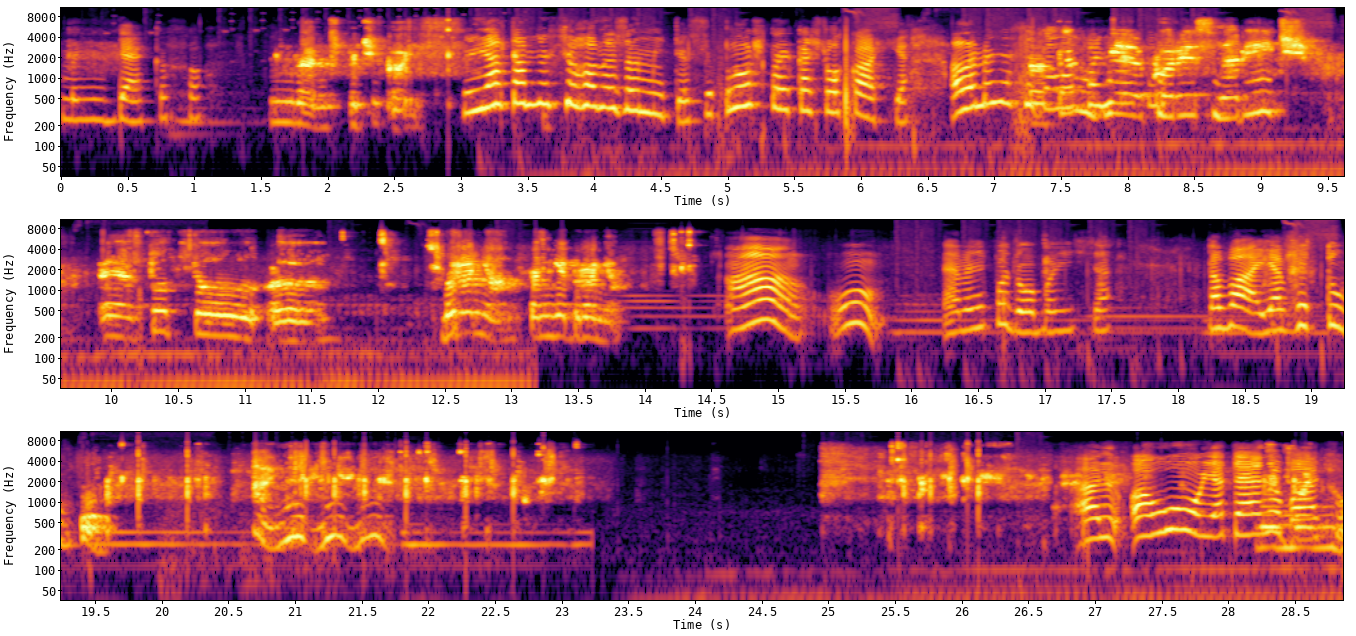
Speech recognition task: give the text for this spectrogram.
мені дещо. Ну, зараз почекай. Я там нічого не замітив, це просто якась локація. Але мені цікаво Там є корисна річ, тобто е, броня, там є броня. А, о, це мені подобається. Давай, я вже тут. А, ні, ні, ні. А, ау, я тебе не бачу.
